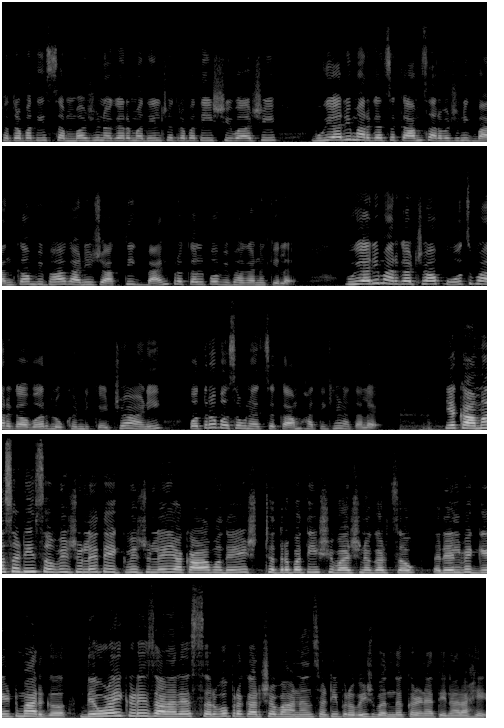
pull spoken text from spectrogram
छत्रपती संभाजीनगरमधील छत्रपती शिवाजी भुयारी मार्गाचं काम सार्वजनिक बांधकाम विभाग आणि जागतिक बँक प्रकल्प विभागानं केलंय. भुयारी मार्गाच्या पोच मार्गावर लोखंडी कैच्या आणि पत्र बसवण्याचं काम हाती घेण्यात आलंय. या कामासाठी सव्वीस जुलै ते एकवीस जुलै या काळामध्ये छत्रपती शिवाजीनगर चौक रेल्वे गेट मार्ग देवळाईकडे जाणाऱ्या सर्व प्रकारच्या वाहनांसाठी प्रवेश बंद करण्यात येणार आहे.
